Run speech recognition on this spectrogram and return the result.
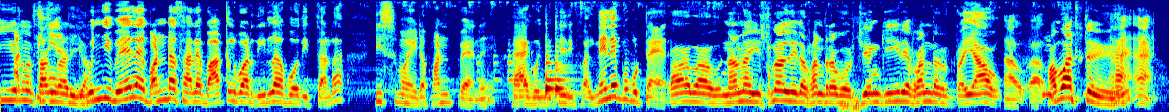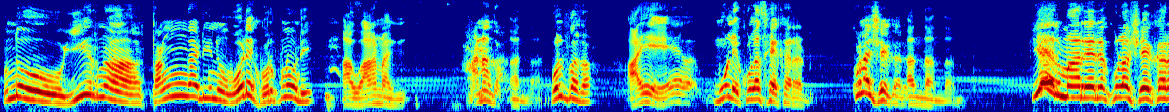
ಈರ್ನ ತಂಗಾಡಿಗ. ಒಂಜಿ ಬೇಲೆ ಬಂಡ ಸಾಲೆ ಬಾಕಲ್ ಬಾರ್ದು ಇಲ್ಲ ಬೋದಿತ್ತಂಡ ಇಸ್ಮಾಯಿಡ ಫನ್ ಪ್ಯಾನ್ ಹ್ಯಾಗ್ ಒಂಜಿ ತೆರಿಫಲ್ ನೆನೆಪು ಬುಟ್ಟಾರೆ ಆ ಬಾ ನನ್ನ ಇಸ್ಮಾಯಿಲಿಡ ಫಂಡ್ರ ಬೋಡ್ಚಿ ಎಂಕ್ ಈರೆ ಫಂಡರ್ ಯಾವ? ಅವ್ ಅವ್. ಅವತ್ತು ಹಾ, ಹಾ. ಒಂದು ಈರ್ನ ತಂಗಡಿನ ಓಡೆ ಕೊರ್ಪು ನೋಡಿ. ಆ ವಾಣಗ್ ಹಣಗ ಅಂದ ಒಲ್ಪದ? ಆಯೇ ಮೂಲೆ ಕುಲಶೇಖರಡು కులశేఖర్ ಅಂದ అందాం ಏರ್ ಮಾರ್ಯಾರ ಕುಲಶೇಖರ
